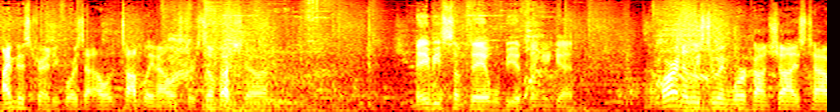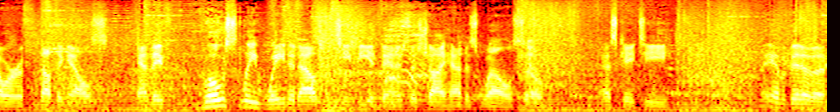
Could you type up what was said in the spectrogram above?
I miss Trinity Force top lane Alistar so much, though. Maybe someday it will be a thing again. Uh, Marin at least doing work on Shy's tower, if nothing else. And they've mostly waited out the TP advantage that Shy had as well. So yeah. SKT may have a bit of an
